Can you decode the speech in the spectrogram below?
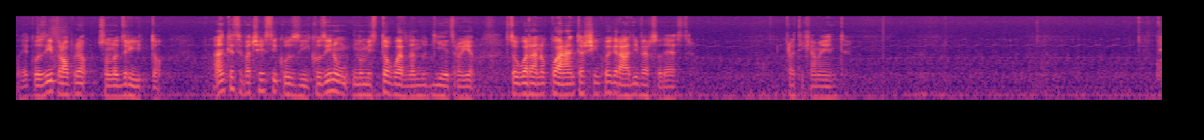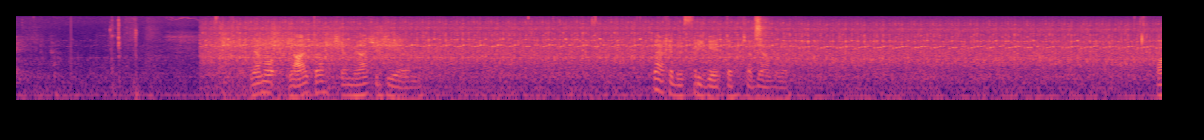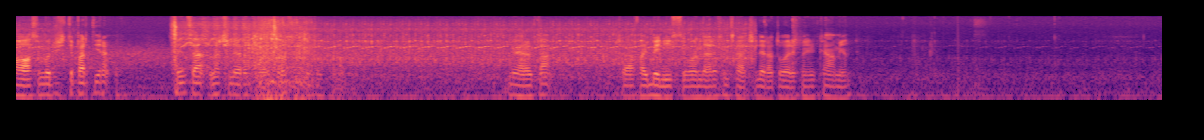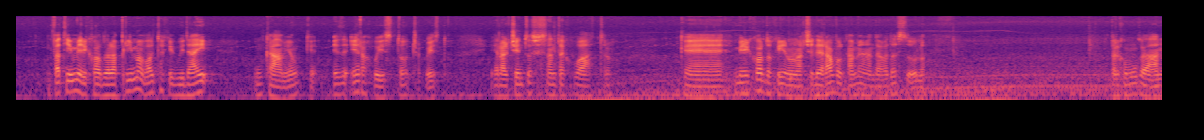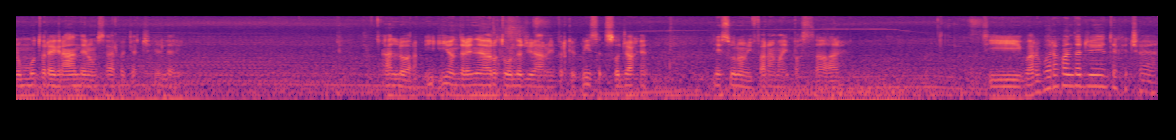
e così proprio sono dritto anche se facessi così così non, non mi sto guardando dietro io sto guardando 45 gradi verso destra praticamente Vediamo l'altro, CMA CGM. Guarda che bel frighetto che abbiamo. Oh, siamo riusciti a partire senza l'acceleratore, però in realtà ce la fai benissimo andare senza l'acceleratore con il camion. Infatti io mi ricordo la prima volta che guidai un camion che era questo, cioè questo, era il 164 che mi ricordo che io non acceleravo il camion andava da solo per comunque hanno un motore grande non serve che acceleri. Allora io andrei nella rotonda a girarmi perché qui so già che nessuno mi farà mai passare. Sì guarda guarda quanta gente che c'è.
